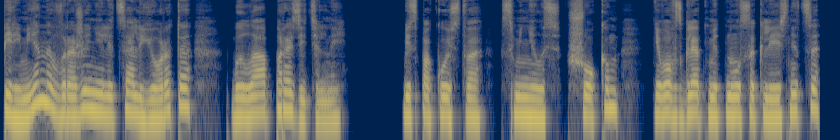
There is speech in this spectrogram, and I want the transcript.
Перемена в выражении лица Льорота была поразительной. Беспокойство сменилось шоком, его взгляд метнулся к лестнице,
